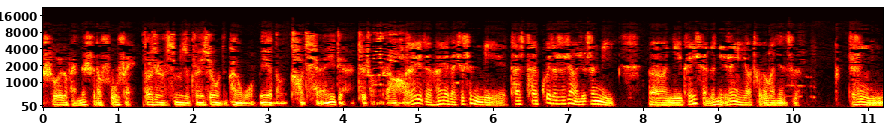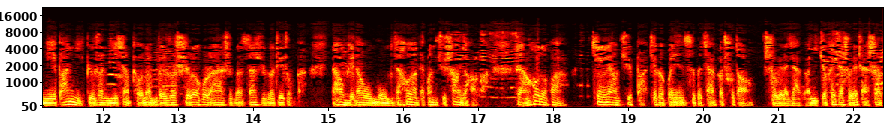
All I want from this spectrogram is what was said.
收一个百分之十的服务费。到这种西门子专修，你看我们也能靠前一点这种，然后可以的，可以的，就是你，它它规则是这样，就是你，呃，你可以选择你任意要投的关键词，就是你你把你比如说你想投的，比如说十个或者二十个、三十个这种的，然后给到我们，我们在后台再帮你去上就好了。然后的话。尽量去把这个关键词的价格出到首页的价格，你就可以在首页展示了。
